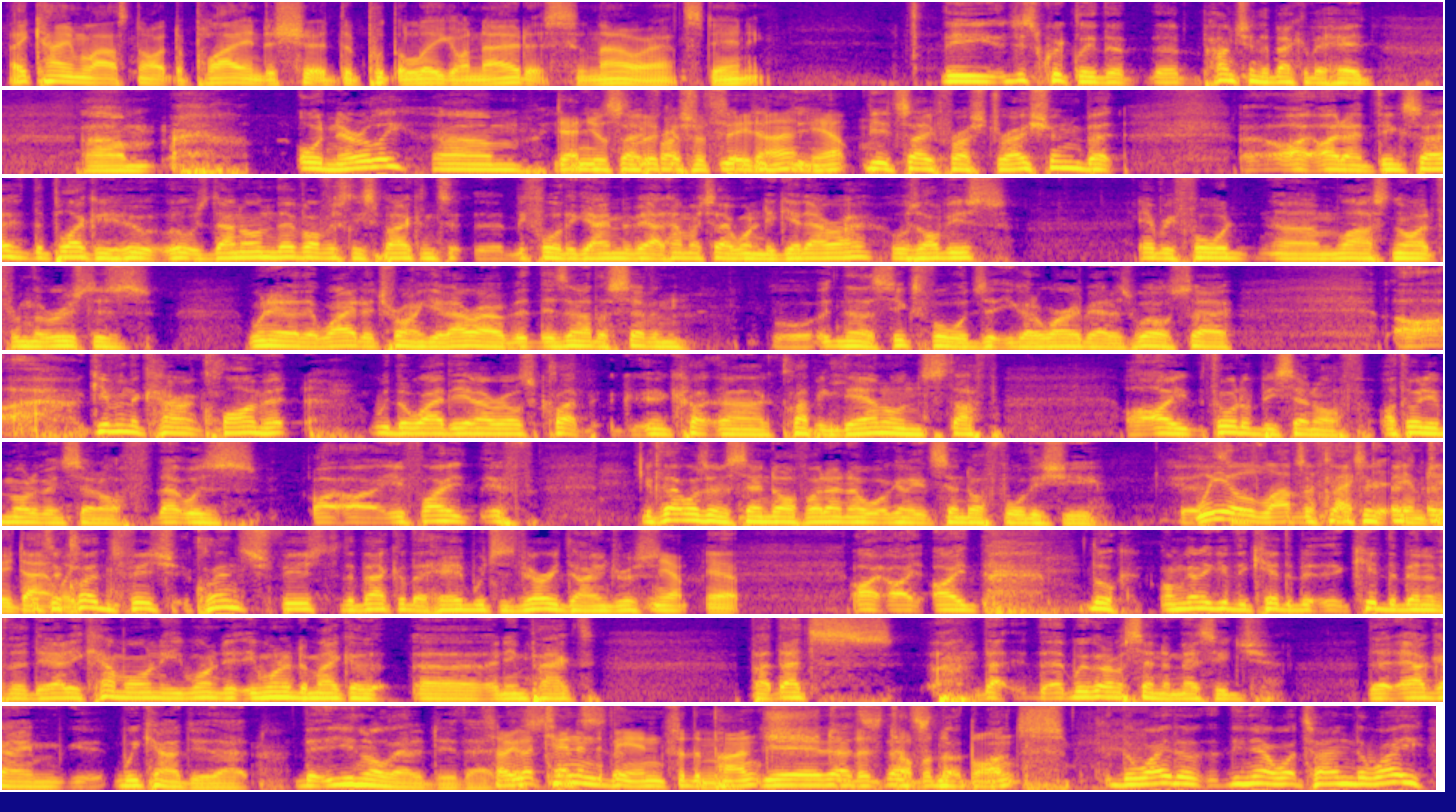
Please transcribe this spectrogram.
they came last night to play and to, sh- to put the league on notice, and they were outstanding. The just quickly the, the punch in the back of the head. Um, ordinarily, um, Daniel Suluka for you'd- yep. You'd say frustration, but I, I don't think so. The bloke who, who was done on, they've obviously spoken to, uh, before the game about how much they wanted to get Arrow. It was obvious. Every forward um, last night from the Roosters went out of their way to try and get Arrow, but there's another seven, or another six forwards that you got to worry about as well. So, uh, given the current climate, with the way the NRL's clap, uh, clapping down on stuff, I thought it'd be sent off. I thought he might have been sent off. That was I, I, if I if if that wasn't a send off, I don't know what we're going to get sent off for this year. We all a- love the a- fact it's a- that, MG, don't it's a clenched fist, clenched fist to the back of the head, which is very dangerous. Yep. Yep. I, I, I look. I'm going to give the kid the, the kid the benefit of the doubt. He come on. He wanted he wanted to make a uh, an impact, but that's that, that we've got to send a message that our game we can't do that. That You're not allowed to do that. So you got 10 in the bin for the punch yeah, to that's, the top of the not- bonds. The way the you know what Tone, the way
